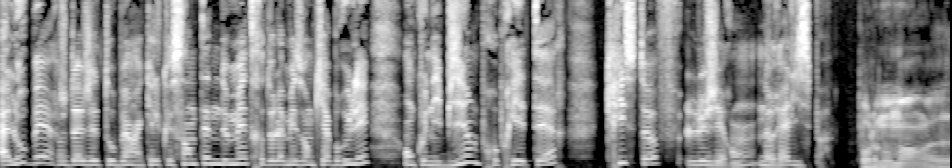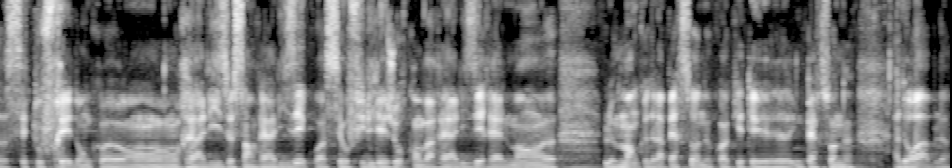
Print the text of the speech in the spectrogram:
À l'auberge d'Aget-Aubin, à quelques centaines de mètres de la maison qui a brûlé, on connaît bien le propriétaire. Christophe, le gérant, ne réalise pas. Pour le moment, euh, c'est tout frais, donc euh, on réalise sans réaliser. Quoi, c'est au fil des jours qu'on va réaliser réellement euh, le manque de la personne, quoi, qui était une personne adorable,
